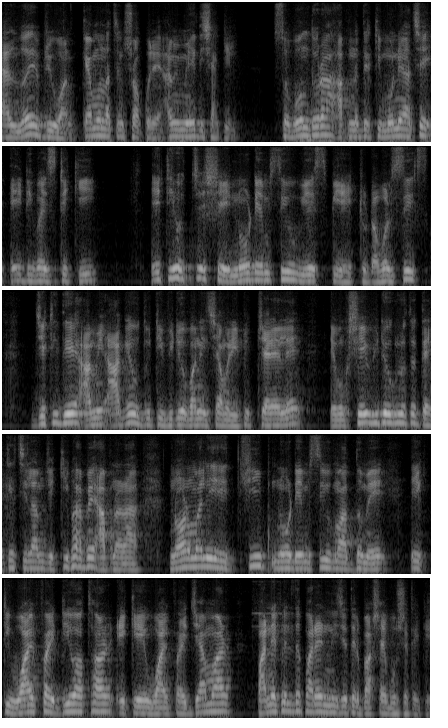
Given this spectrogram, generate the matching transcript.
হ্যালো এভরিওয়ান কেমন আছেন সকলে? আমি মেহেদি শাকিল। সো বন্ধুরা, আপনাদের কি মনে আছে এই ডিভাইসটি কি? এটি হচ্ছে সেই node MCU USP eight two double six যেটি দিয়ে আমি আগেও দুটি ভিডিও বানিয়েছি আমার ইউটিউব চ্যানেলে এবং সেই ভিডিওগুলোতে দেখেছিলাম যে কীভাবে আপনারা নর্মালি এই চিপ নোড এমসিউ মাধ্যমে একটি ওয়াইফাই ডি অথার একে ওয়াইফাই জ্যামার বানিয়ে ফেলতে পারেন নিজেদের বাসায় বসে থেকে।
